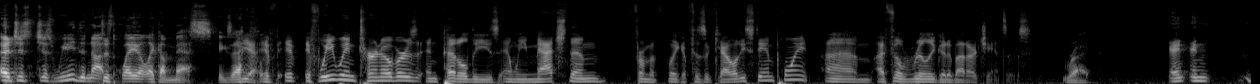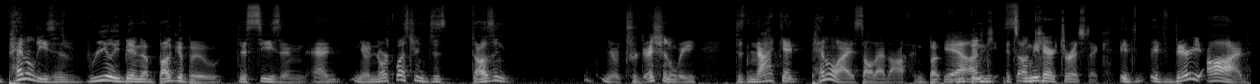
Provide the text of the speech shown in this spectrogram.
pe- uh, just just we need to not Just- play it like a mess. Exactly. yeah. If, if if we win turnovers and penalties and we match them from a, like a physicality standpoint, um, I feel really good about our chances. right. and and penalties has really been a bugaboo this season, and you know Northwestern just doesn't, you know, traditionally does not get penalized all that often. But Yeah, we've un- it's uncharacteristic. It's it's very odd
